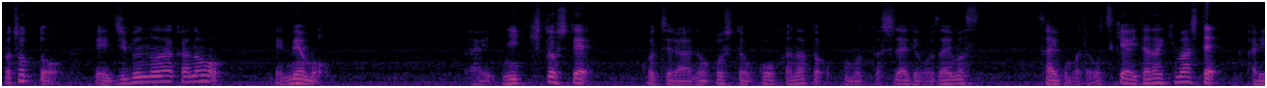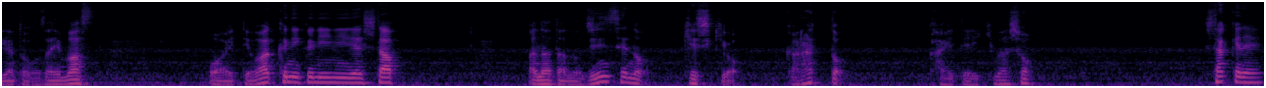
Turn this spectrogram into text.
まあ、ちょっと、え自分の中のメモ、はい、日記としてこちら残しておこうかなと思った次第でございます。最後までお付き合いいただきましてありがとうございます。お相手はくにくににでした。あなたの人生の景色をガラッと変えていきましょう。したっけね？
